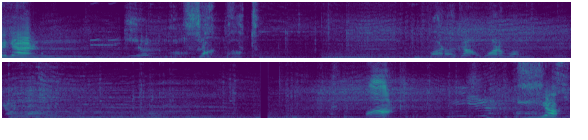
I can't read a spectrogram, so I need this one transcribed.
As. Jackpot. Finally got one of them. Fuck. Jackpot.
